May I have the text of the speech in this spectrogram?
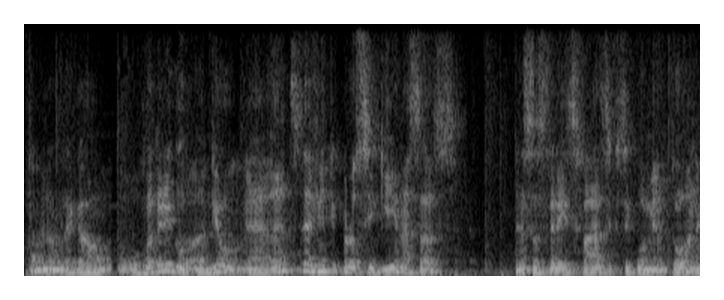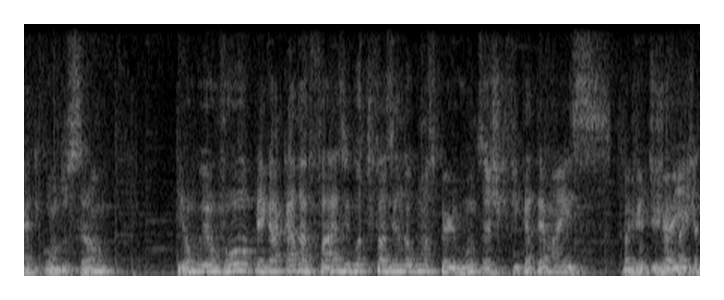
Então, Não, legal. O Rodrigo, viu, é, antes da gente prosseguir nessas, nessas três fases que você comentou, né, de condução, eu, eu vou pegar cada fase e vou te fazendo algumas perguntas, acho que fica até mais pra gente já ir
